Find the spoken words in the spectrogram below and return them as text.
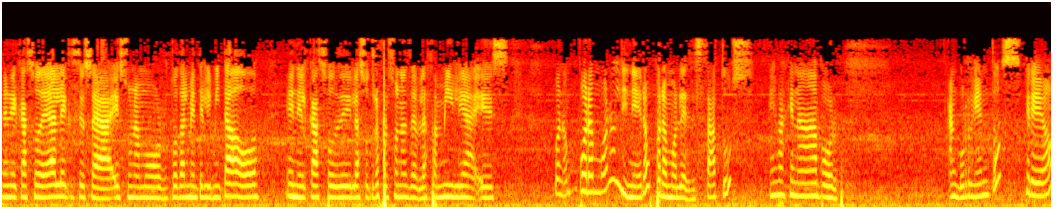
en el caso de Alex o sea es un amor totalmente limitado en el caso de las otras personas de la familia es bueno por amor al dinero por amor al estatus es más que nada por angurrientos, creo,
